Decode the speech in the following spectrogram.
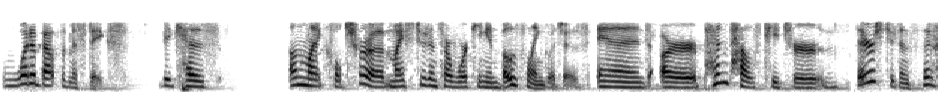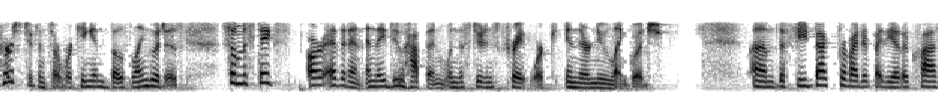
what about the mistakes? Because unlike Cultura, my students are working in both languages, and our Pen Pals teacher, their students, her students are working in both languages. So mistakes are evident, and they do happen when the students create work in their new language. Um, the feedback provided by the other class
